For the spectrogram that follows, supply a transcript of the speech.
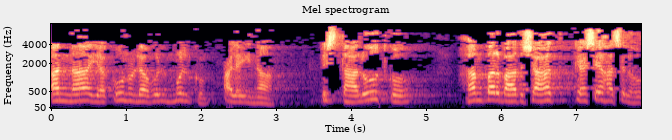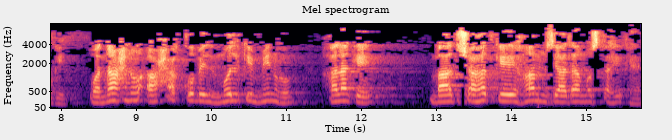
انا یقون لہ الملک علینا۔ اس تعلق کو ہم پر بادشاہت کیسے حاصل ہوگی؟ وہ ناہن احق بل ملک من ہو حالانکہ بادشاہت کے ہم زیادہ مستحق ہیں۔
